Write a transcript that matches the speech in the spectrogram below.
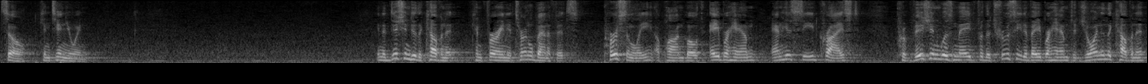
So, continuing. In addition to the covenant conferring eternal benefits personally upon both Abraham and his seed, Christ, provision was made for the true seed of Abraham to join in the covenant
